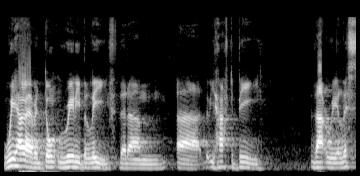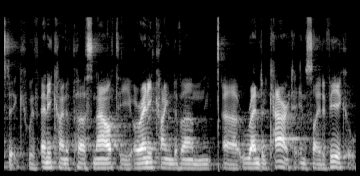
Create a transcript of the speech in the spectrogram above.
We, however, don't really believe that, um, uh, that you have to be that realistic with any kind of personality or any kind of um, uh, rendered character inside a vehicle.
